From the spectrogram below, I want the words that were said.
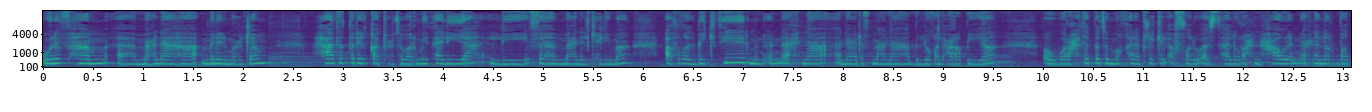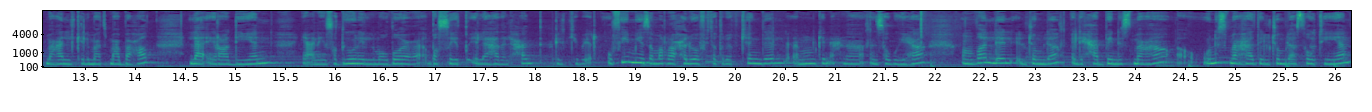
ونفهم معناها من المعجم. هذه الطريقة تعتبر مثالية لفهم معنى الكلمة. أفضل بكثير من أن إحنا نعرف معناها باللغة العربية. وراح تثبت بمخنا بشكل أفضل وأسهل وراح نحاول أن إحنا نربط معاني الكلمات مع بعض لا إراديا. يعني صدقوني الموضوع بسيط إلى هذا الحد الكبير. وفي ميزة مرة حلوة في تطبيق كندل ممكن إحنا نسويها. نظلل الجملة اللي حابين نسمعها ونسمع هذه الجملة صوتيا.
